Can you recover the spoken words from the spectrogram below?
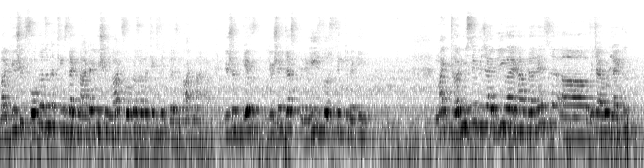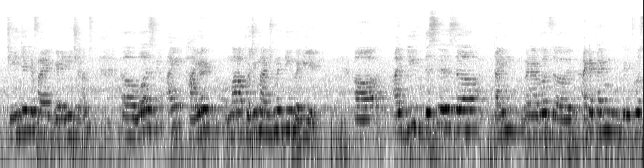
but you should focus on the things that matter. You should not focus on the things which does not matter. You should give you should just release those things to the team. My third mistake which i believe i have done is uh, which i would like to change it if i get any chance uh, was i hired my project management team very late uh, i believe this is the time when i was uh, at that time it was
